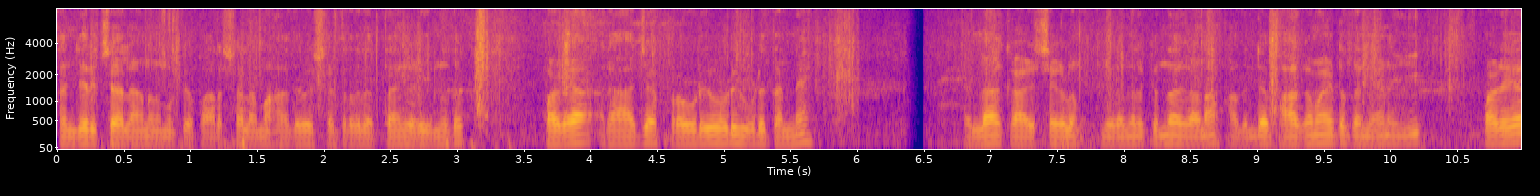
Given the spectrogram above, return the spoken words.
സഞ്ചരിച്ചാലാണ് നമുക്ക് പാറശാല മഹാദേവ ക്ഷേത്രത്തിൽ എത്താൻ കഴിയുന്നത്. പഴയ രാജ രാജപ്രൗഢിയോടുകൂടി തന്നെ എല്ലാ കാഴ്ചകളും നിലനിൽക്കുന്നത് കാണാം. അതിന്റെ ഭാഗമായിട്ട് തന്നെയാണ് ഈ പഴയ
